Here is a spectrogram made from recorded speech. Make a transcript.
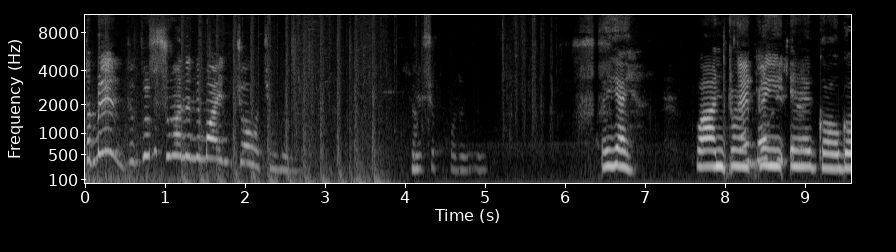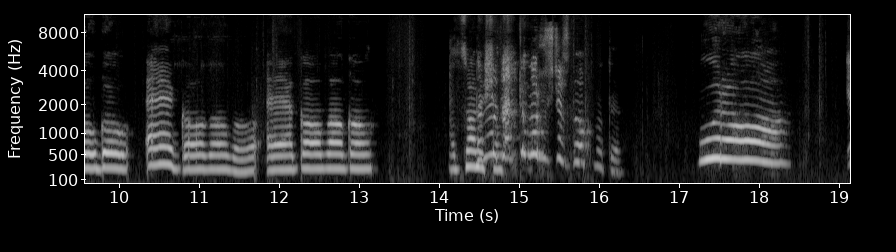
Та блін, ти просто що в мене немає нічого чим бити. Я ще походу. Ай-яй. One, two, Дай Бог three, еще. eh, go, go, go. Eh, go, go, go. Eh, go, go, go. От Та зони ну так ти можеш ще здохнути. Ура! І,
